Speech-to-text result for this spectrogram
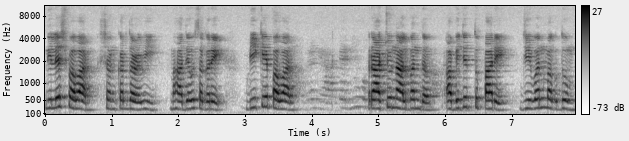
निलेश पवार शंकर दळवी महादेव सगरे बी के पवार राजू नालबंद अभिजित तुपारे जीवन मगदूम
